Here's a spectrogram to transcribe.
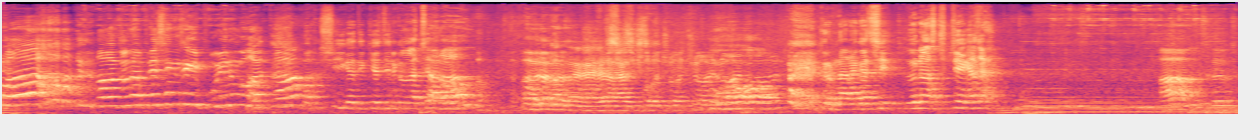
와, 아, 눈앞에 생생히 보이는 것 같다. 막 추위가 느껴지는 것 같지 않아? 추워, 추워, 추워. 어, 그럼 나랑 같이 은하수 축제에 가자 아, 그,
